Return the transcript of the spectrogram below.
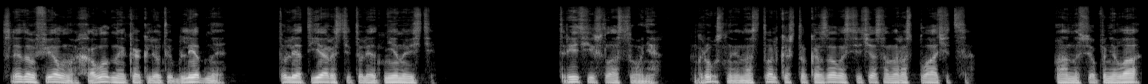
Следом Фелна, холодная как лед и бледная, то ли от ярости, то ли от ненависти. Третьей шла Соня, грустная настолько, что казалось, сейчас она расплачется. Анна все поняла,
